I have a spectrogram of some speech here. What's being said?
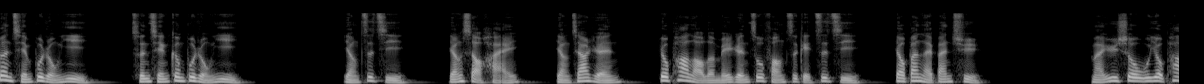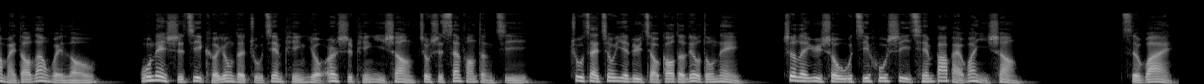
赚钱不容易，存钱更不容易。养自己、养小孩、养家人，又怕老了没人租房子给自己，要搬来搬去。买预售屋又怕买到烂尾楼，屋内实际可用的主建平有二十平以上就是三房等级。住在就业率较高的六栋内，这类预售屋几乎是一千八百万以上。此外，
